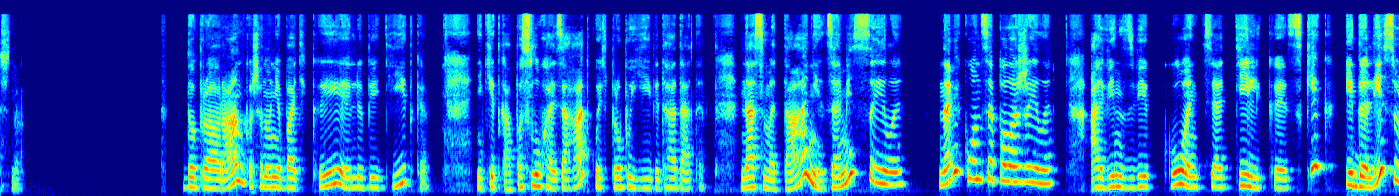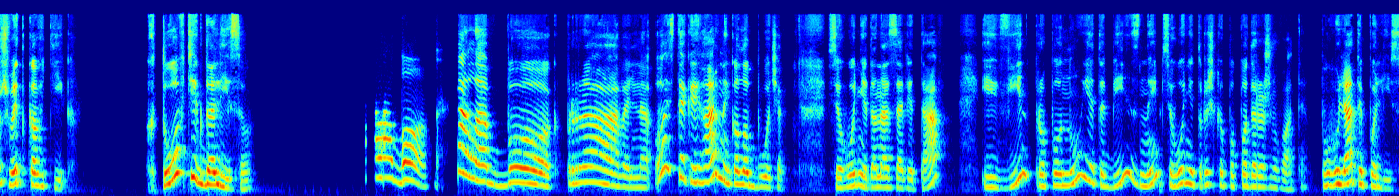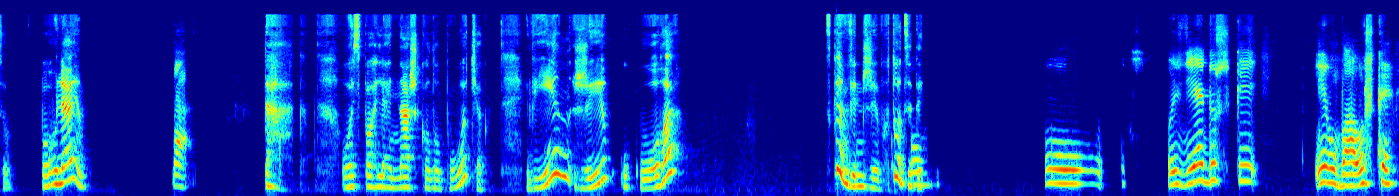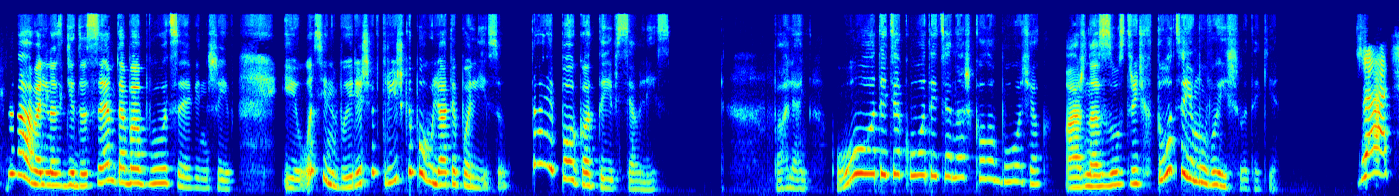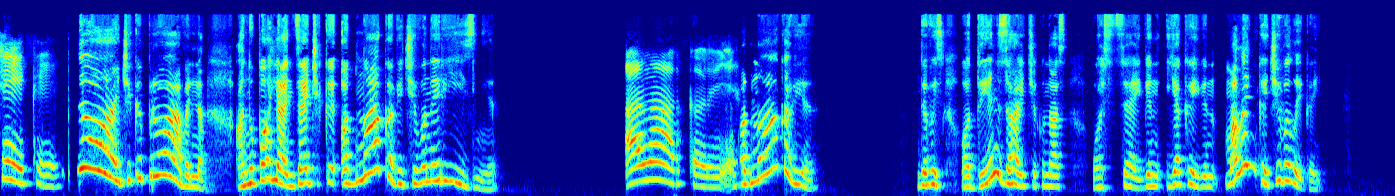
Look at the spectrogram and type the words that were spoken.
страшно. Доброго ранку, шановні батьки, любі дітки. Нікітка, послухай загадку і спробуй її відгадати. На сметані замісили, на віконце положили, а він з віконця тільки скік і до лісу швидко втік. Хто втік до лісу? Колобок. Колобок, правильно, ось такий гарний колобочок. Сьогодні до нас завітав, і він пропонує тобі з ним сьогодні трошки поподорожувати, погуляти по лісу. Погуляємо? Да. Так, ось поглянь, наш колобочок, він жив у кого? З ким він жив? Хто це такий? У, у дедушки и у бабушки. Правильно, з дідусем та бабусею він жив. І ось він вирішив трішки погуляти по лісу. Покотився в ліс. Поглянь, котиться, котиться наш колобочок. Аж назустріч хто це йому вийшли такі? Зайчики. Зайчики, правильно. Ану поглянь, зайчики однакові чи вони різні? Однаковые. Однакові? Дивись, один зайчик у нас ось цей, він який він? Маленький чи великий?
